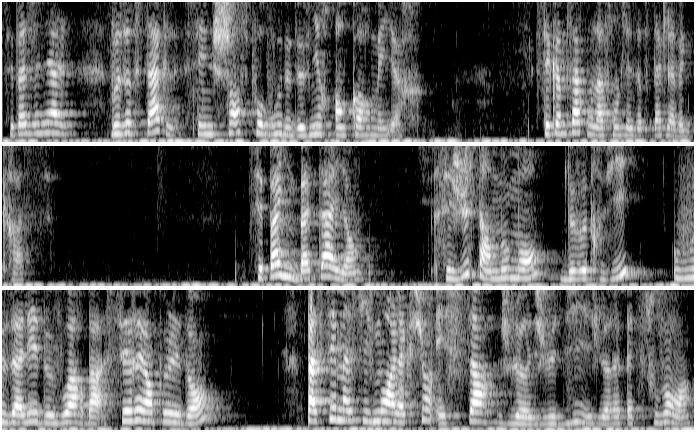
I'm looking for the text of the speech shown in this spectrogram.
C'est pas génial Vos obstacles, c'est une chance pour vous de devenir encore meilleur. C'est comme ça qu'on affronte les obstacles avec grâce. C'est pas une bataille, hein. c'est juste un moment de votre vie où vous allez devoir bah, serrer un peu les dents, passer massivement à l'action, et ça, je le, dis je le répète souvent, hein,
